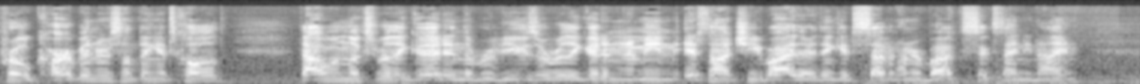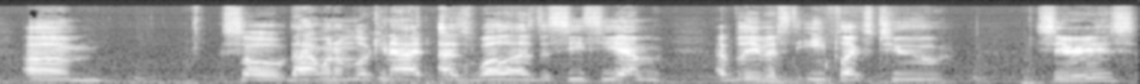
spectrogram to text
Pro Carbon or something it's called. That one looks really good and the reviews are really good and I mean it's not cheap either. I think it's 700 bucks, 699. Um, so that one I'm looking at, as well as the CCM. I believe it's the eFlex 2 series,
